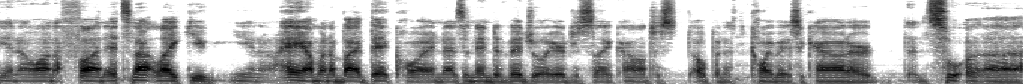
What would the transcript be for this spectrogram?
you know, on a fund. It's not like you, you know, hey, I'm going to buy Bitcoin as an individual. You're just like, I'll just open a Coinbase account or uh,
